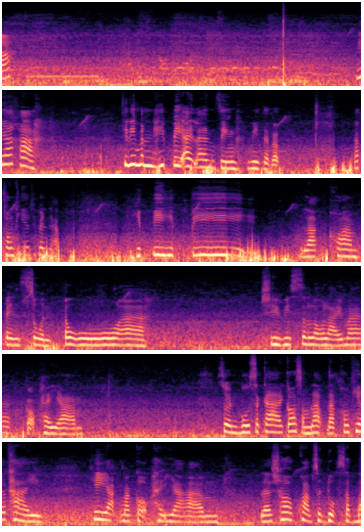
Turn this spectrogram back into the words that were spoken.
นะเนี่ยค่ะ ที่นี่มันฮิปปี้ไอแลนด์จริง มีแต่แบบนักท่องเที่ยวที่เป็นแบบฮิ ปี้ฮิปปี้ รักความเป็นส่วนตัว ชีวิตสโลไลฟ์มากก็พยายาม ส่วนบูสกายก็สำหรับนักท่องเที่ยวไทย ที่อยากมาเกาะพยายาม และชอบความสะดวกสบ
